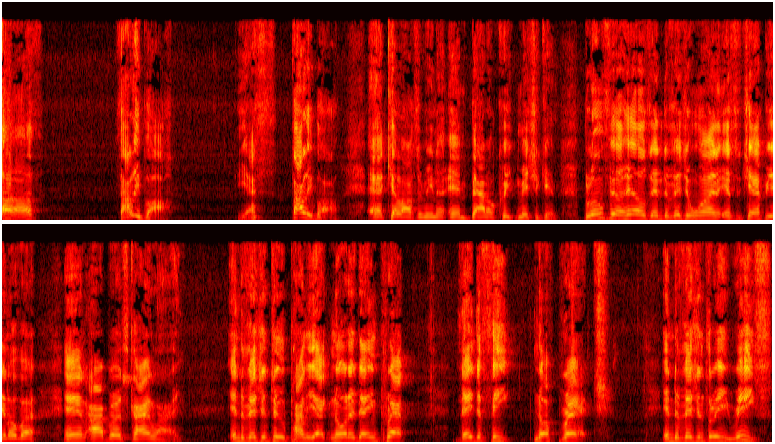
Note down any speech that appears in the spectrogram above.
of volleyball, yes, volleyball at Kellogg's Arena in Battle Creek, Michigan. Bloomfield Hills in Division One is the champion over Ann Arbor Skyline. In Division Two, Pontiac Notre Dame Prep, they defeat North Branch. In Division Three, Reese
